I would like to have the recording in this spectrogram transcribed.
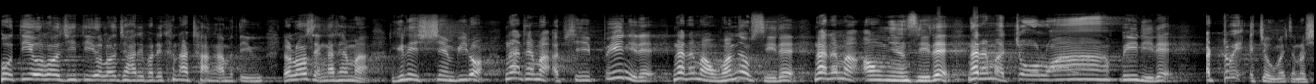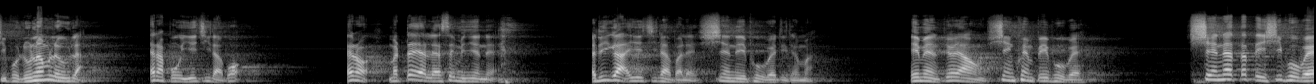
ဟို theology theology တွေဘာတွေခဏထားငါမသိဘူးလောလောဆယ်ငါထဲမှာဒီကနေ့ရှင်ပြီးတော့ငါထဲမှာအဖြေပေးနေတဲ့ငါထဲမှာဝမ်းမြောက်စေတဲ့ငါထဲမှာအောင်မြင်စေတဲ့ငါထဲမှာကြော်လွှားပေးနေတဲ့အတွေ့အကြုံပဲကျွန်တော်ရှိဖို့လုံလန်းမလို့ဘူးလားအဲ့ဒါပိုအရေးကြီးတာပေါ့ အဲ့တော့မတက်ရလဲစိတ်မညစ်နဲ့အဓိကအရေးကြီးတာပါလဲရှင်နေဖို့ပဲဒီထဲမှာအာမင်ပြောရအောင်ရှင်ခွင့်ပေးဖို့ပဲရှင်နဲ့တသက်ရှိဖို့ပဲ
